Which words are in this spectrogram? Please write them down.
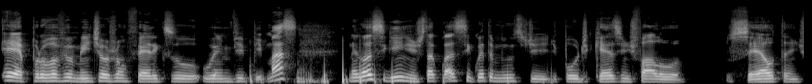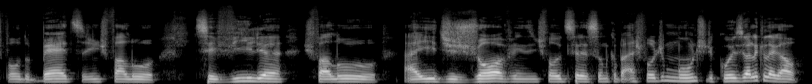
É, provavelmente é o João Félix o, o MVP. Mas, o negócio é o seguinte: a gente tá quase 50 minutos de, de podcast, a gente falou do Celta, a gente falou do Betis, a gente falou de Sevilha, a gente falou aí de jovens, a gente falou de seleção do campeonato, a gente falou de um monte de coisa, e olha que legal.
